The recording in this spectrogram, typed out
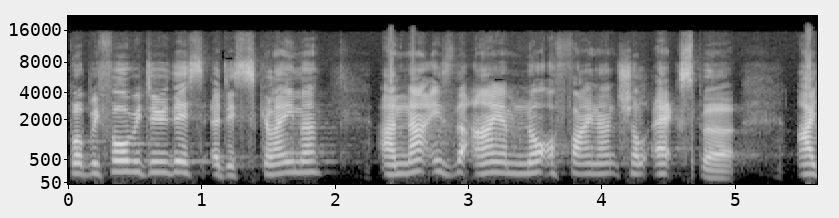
But before we do this, a disclaimer, and that is that I am not a financial expert. I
